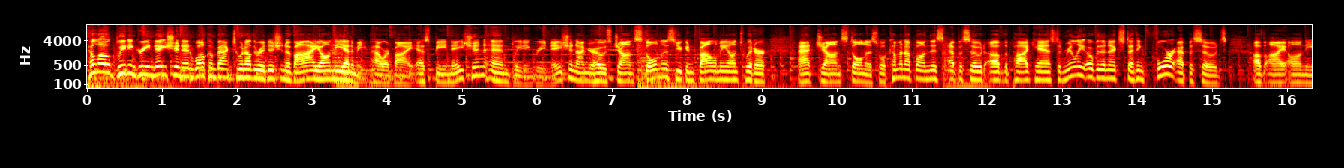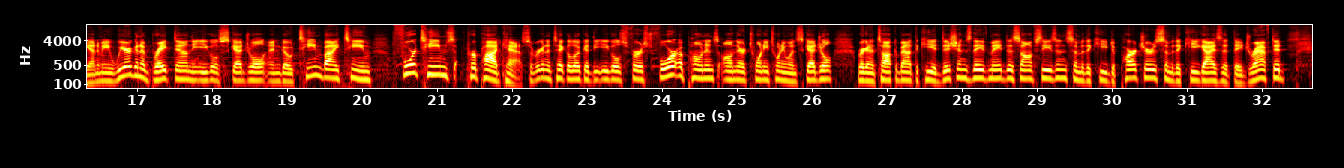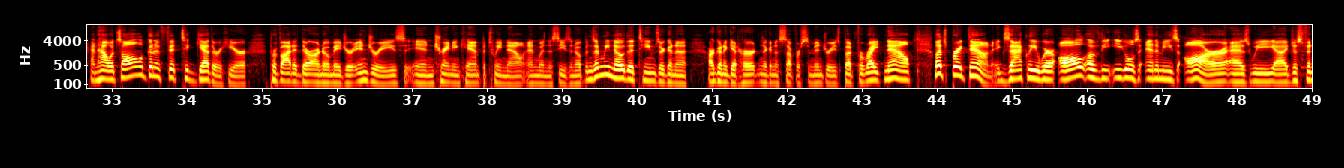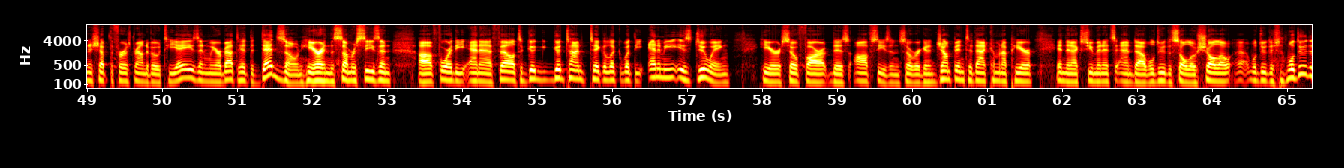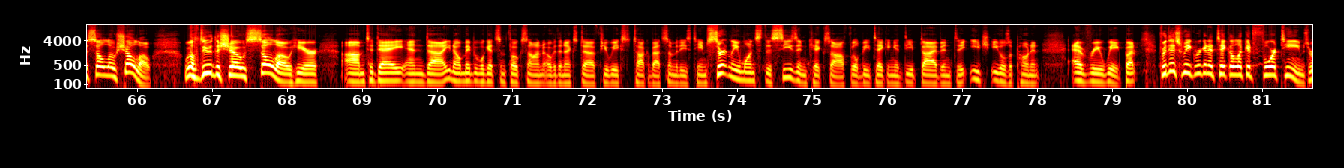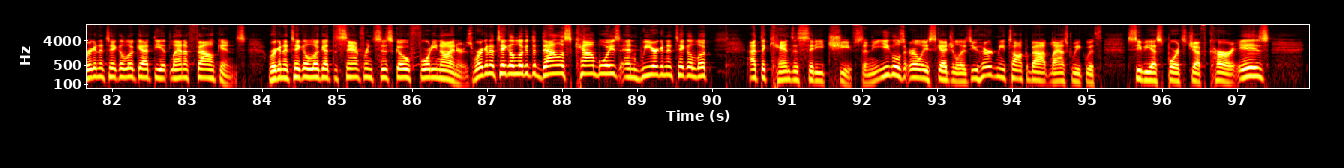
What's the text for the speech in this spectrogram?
Hello, Bleeding Green Nation, and welcome back to another edition of Eye on the Enemy, powered by SB Nation and Bleeding Green Nation. I'm your host, John Stolnis. You can follow me on Twitter at John Stolnis. Well, coming up on this episode of the podcast, and really over the next, I think, four episodes of Eye on the Enemy, we are going to break down the Eagles' schedule and go team by team four teams per podcast. So we're going to take a look at the Eagles' first four opponents on their 2021 schedule. We're going to talk about the key additions they've made this offseason, some of the key departures, some of the key guys that they drafted, and how it's all going to fit together here, provided there are no major injuries in training camp between now and when the season opens. And we know that teams are going to are going to get hurt and they're going to suffer some injuries, but for right now, let's break down exactly where all of the Eagles' enemies are as we uh, just finish up the first round of OTAs and we are about to hit the dead zone here in the summer season uh, for the NFL. It's a good good time to take a look at what the enemy is doing here so far this offseason. So we're going to jump into that coming up here in the next few minutes, and uh, we'll do the solo solo. Uh, we'll do the we'll do the solo solo. We'll do the show solo here um, today, and uh, you know maybe we'll get some folks on over the next uh, few weeks to talk about some of these teams. Certainly, once the season kicks off, we'll be taking a deep dive into each Eagles opponent every week. But for this week, we're going to take a look at four teams. We're going to take a look at the Atlanta Falcons. We're going to take a look at the San Francisco 49ers. We're going to take a look at the Dallas Dallas Cowboys, and we are going to take a look at the Kansas City Chiefs. And the Eagles' early schedule, as you heard me talk about last week with CBS Sports Jeff Kerr, is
